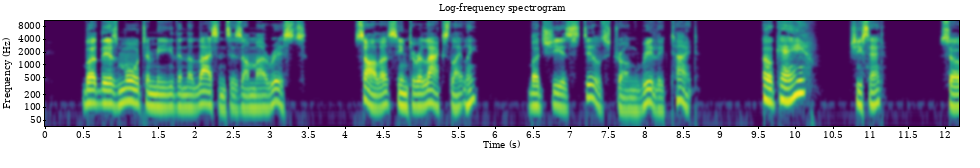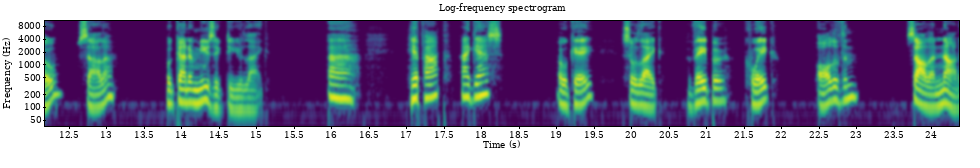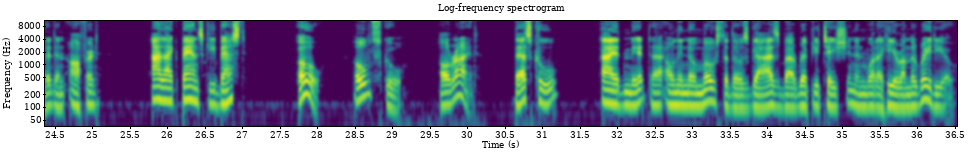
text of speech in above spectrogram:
But there's more to me than the licenses on my wrists. Sala seemed to relax slightly. But she is still strung really tight. Okay, she said. So, Sala, what kind of music do you like? Uh, hip hop, I guess. Okay, so like Vapor, Quake, all of them? Sala nodded and offered. I like Bansky best. Oh, old school. All right. That's cool. I admit I only know most of those guys by reputation and what I hear on the radio.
